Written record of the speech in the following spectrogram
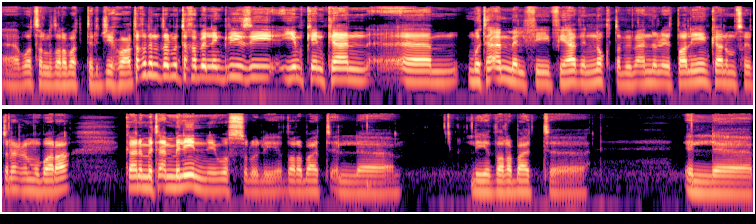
آه، وصلوا ضربات ترجيح. وأعتقد أن المنتخب الإنجليزي يمكن كان متأمل في في هذه النقطة بما انه الإيطاليين كانوا مسيطرين على المباراة كانوا متأملين يوصلوا لضربات ال- لضربات آه، ال-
